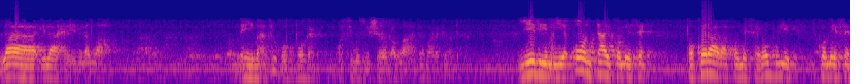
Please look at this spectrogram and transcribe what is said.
la ilaha illa Allah ne ima drugog Boga osim uzvišenog Allaha jedini je on taj kome se pokorava, kome se robuje i kome se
